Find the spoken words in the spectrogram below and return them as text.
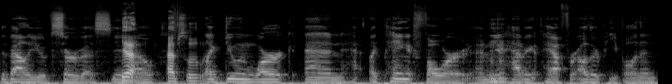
the value of service. You Yeah, know, absolutely. like doing work and ha- like paying it forward and Mm-hmm. you know, having it pay off for other people, and then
